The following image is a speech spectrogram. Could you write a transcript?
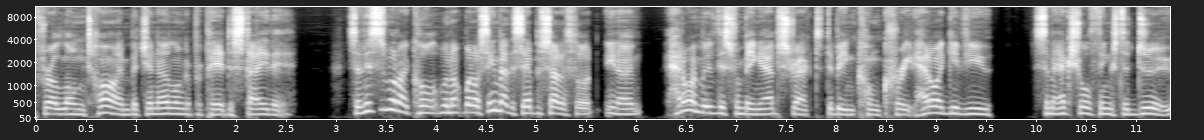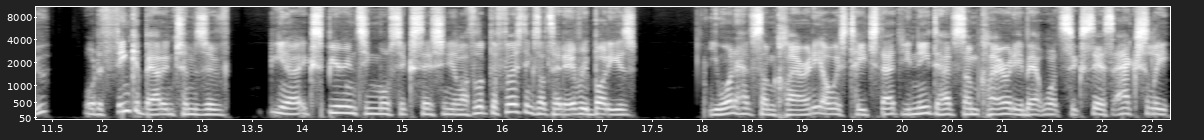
for a long time, but you're no longer prepared to stay there. So, this is what I call, when I, when I was thinking about this episode, I thought, you know, how do I move this from being abstract to being concrete? How do I give you some actual things to do or to think about in terms of you know, experiencing more success in your life? Look, the first things I'd say to everybody is you want to have some clarity. I always teach that. You need to have some clarity about what success actually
